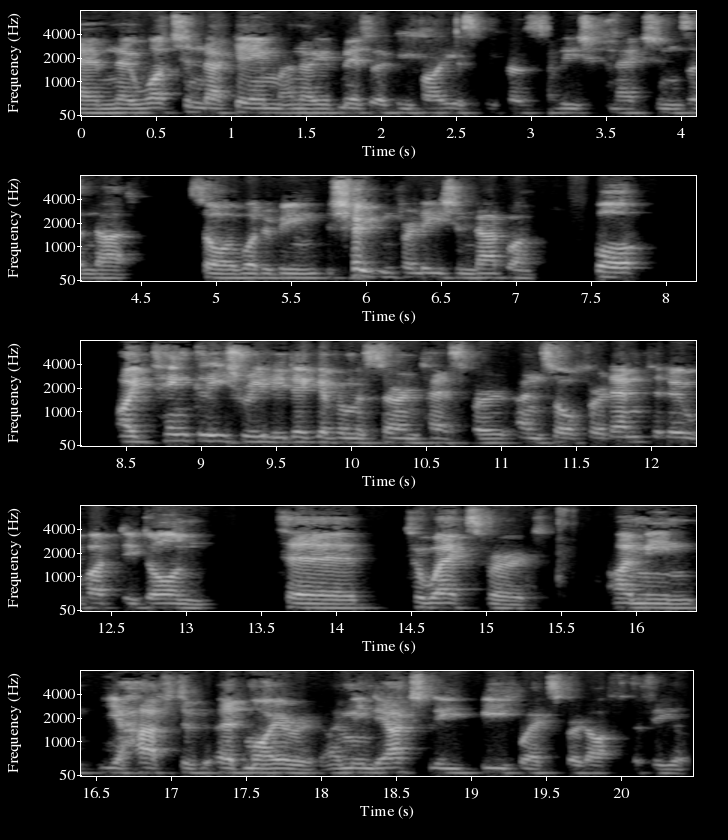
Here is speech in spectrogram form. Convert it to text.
And now watching that game, and I admit I'd be biased because of Laois connections and that, so I would have been shooting for Laois in that one. But I think Laois really did give them a stern test for, and so for them to do what they done to to Wexford, I mean, you have to admire it. I mean, they actually beat Wexford off the field.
